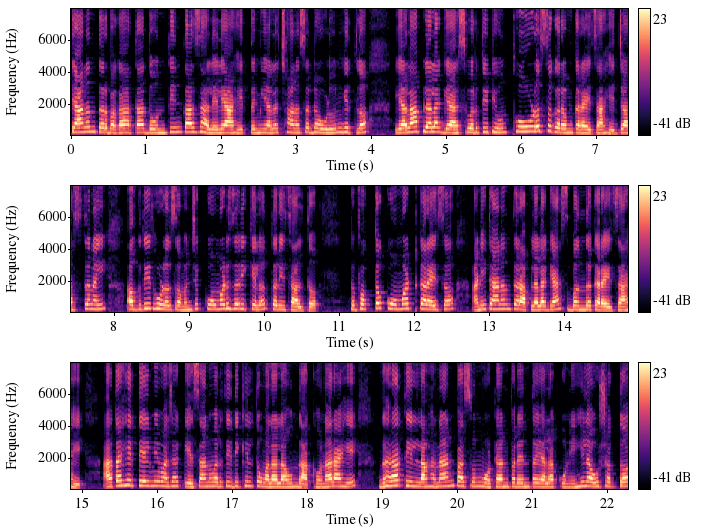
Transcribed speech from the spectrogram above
त्यानंतर बघा आता दोन तीन तास झालेले आहेत तर मी याला छान असं ढवळून घेतलं. याला आपल्याला गॅसवरती ठेवून थोडंसं गरम करायचं आहे. जास्त नाही अगदी थोडंसं म्हणजे कोमट जरी केलं तरी चालतं. तर फक्त कोमट करायचं आणि त्यानंतर आपल्याला गॅस बंद करायचा आहे. आता हे तेल मी माझ्या केसांवरती देखील तुम्हाला लावून दाखवणार आहे. घरातील लहानांपासून मोठ्यांपर्यंत याला कोणीही लावू शकतं.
